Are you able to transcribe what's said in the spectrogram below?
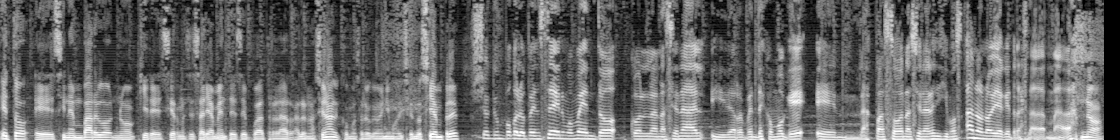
Esto, eh, sin embargo, no quiere decir necesariamente que se pueda trasladar a lo nacional, como es lo que venimos diciendo siempre. Yo que un poco lo pensé en un momento con la nacional y de repente es como que en las pasos nacionales dijimos, ah, no, no había que trasladar nada. No,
